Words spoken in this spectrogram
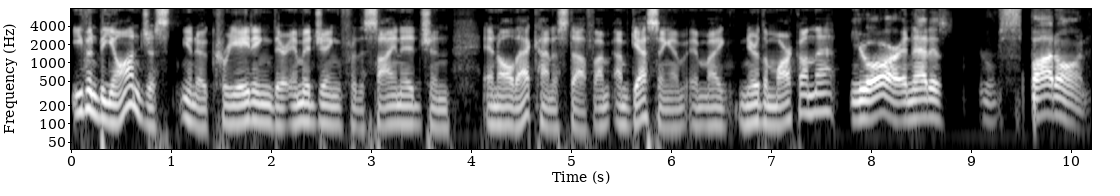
even beyond just you know creating their imaging for the signage and and all that kind of stuff. I'm, I'm guessing. Am, am i near the mark on that? You are and that is spot on.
